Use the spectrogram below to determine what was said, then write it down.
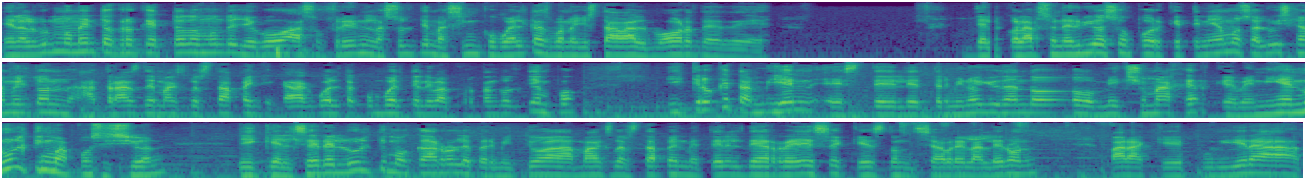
en algún momento creo que todo el mundo llegó a sufrir en las últimas cinco vueltas. Bueno, yo estaba al borde de, del colapso nervioso porque teníamos a Luis Hamilton atrás de Max Verstappen que cada vuelta con vuelta le iba cortando el tiempo. Y creo que también este, le terminó ayudando Mick Schumacher que venía en última posición y que el ser el último carro le permitió a Max Verstappen meter el DRS que es donde se abre el alerón para que pudiera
